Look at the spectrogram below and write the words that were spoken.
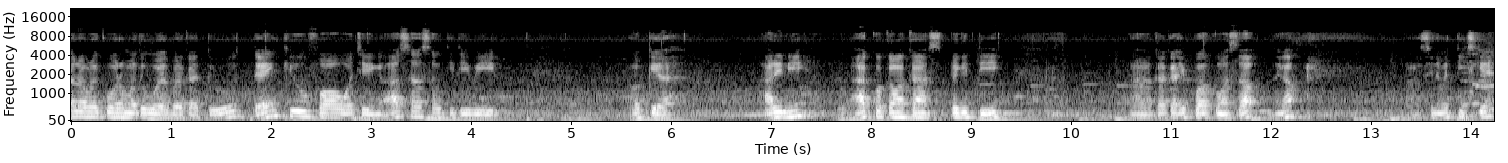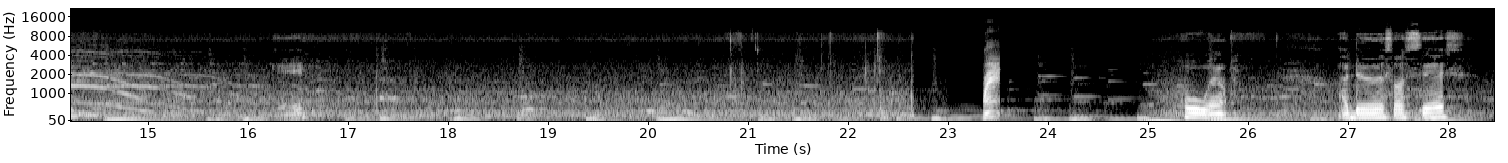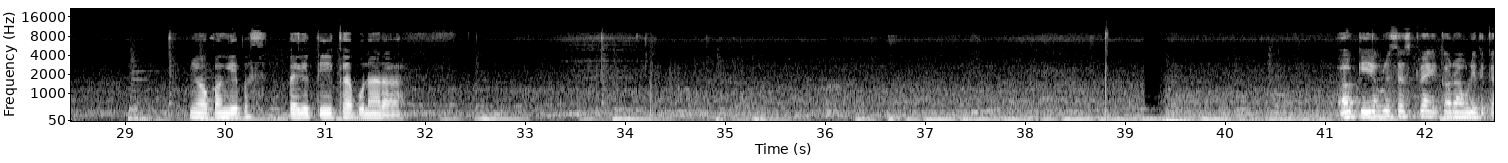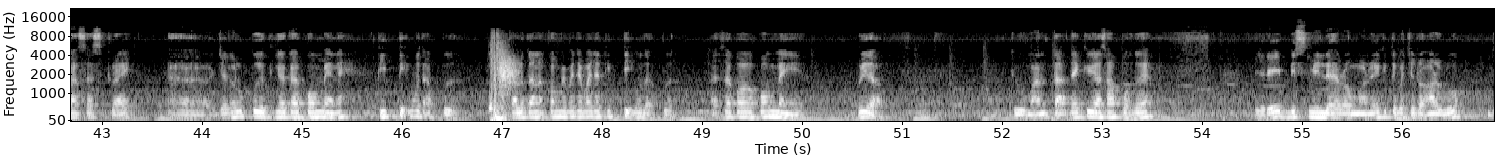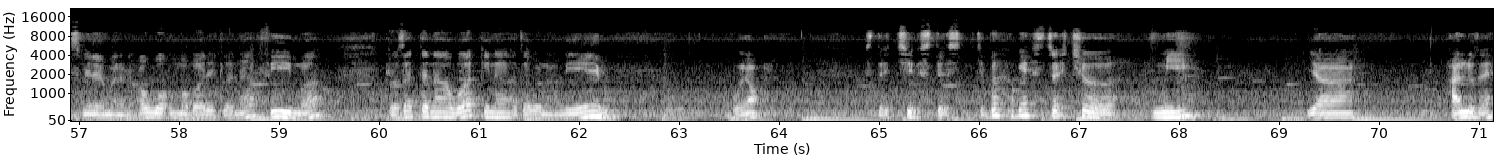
Assalamualaikum warahmatullahi wabarakatuh. Thank you for watching Asa Sauti TV. Okey lah. Hari ni aku akan makan spaghetti. Uh, kakak ipar aku masak. Tengok. Uh, cinematic sikit. Eh. Okey. Oh, tengok. Ada sausage Ni orang panggil apa? Spaghetti carbonara. Okey, yang belum subscribe, korang boleh tekan subscribe. Uh, jangan lupa tinggalkan komen eh. Titik pun tak apa. Kalau tak nak komen macam-macam titik pun tak apa. Asal korang komen je. Boleh tak? Tu mantap. Thank you yang support tu eh. Jadi bismillahirrahmanirrahim kita baca doa dulu. Bismillahirrahmanirrahim. Allahumma barik lana fima razaqtana wa qina adzaban amin. Oh ya. Structure apa? Okay, structure mi yang halus eh.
